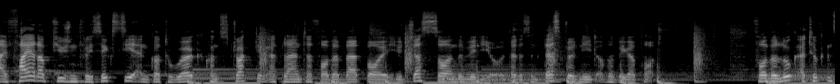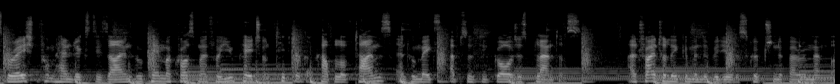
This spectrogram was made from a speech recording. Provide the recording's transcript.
I fired up Fusion 360 and got to work constructing a planter for the bad boy you just saw in the video that is in desperate need of a bigger pot. For the look I took inspiration from Hendriks Design who came across my For You page on TikTok a couple of times and who makes absolutely gorgeous planters. I'll try to link him in the video description if I remember.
